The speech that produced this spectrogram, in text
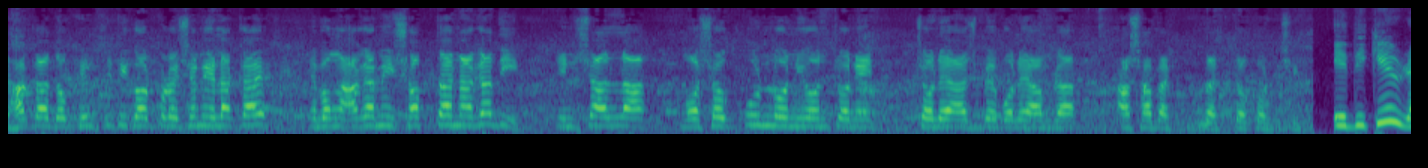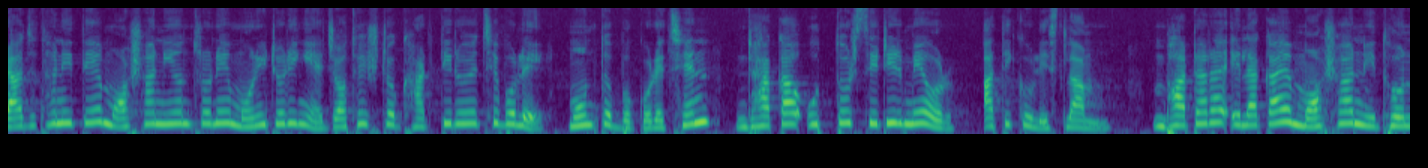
ঢাকা দক্ষিণ সিটি কর্পোরেশন এলাকায় এবং আগামী সপ্তাহ নাগাদই ইনশাআল্লাহ মশক পূর্ণ নিয়ন্ত্রণে চলে আসবে বলে আমরা আশা ব্যক্ত করছি। এদিকে রাজধানীতে মশা নিয়ন্ত্রণে মনিটরিংয়ে যথেষ্ট ঘাটতি রয়েছে বলে মন্তব্য করেছেন ঢাকা উত্তর সিটির মেয়র আতিকুল ইসলাম। ভাটারা এলাকায় মশা নিধন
